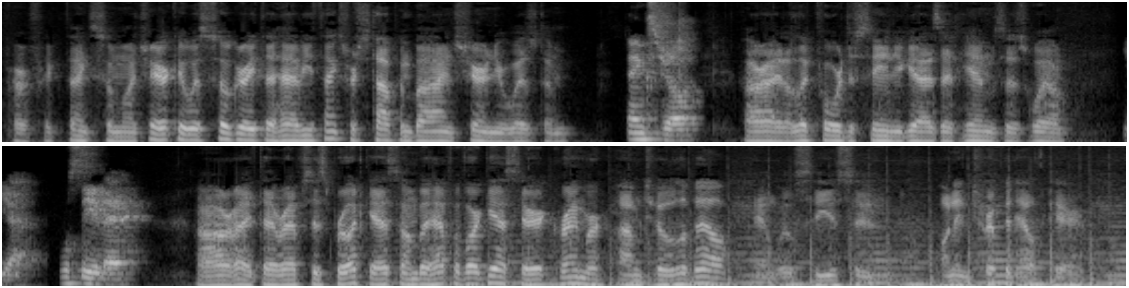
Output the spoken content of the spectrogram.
Perfect. Thanks so much. Eric, it was so great to have you. Thanks for stopping by and sharing your wisdom. Thanks, Joel. All right. I look forward to seeing you guys at HIMSS as well. Yeah, we'll see you there. All right. That wraps this broadcast. On behalf of our guest, Eric Kramer, I'm Joe Lavelle, and we'll see you soon on Intrepid Healthcare.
